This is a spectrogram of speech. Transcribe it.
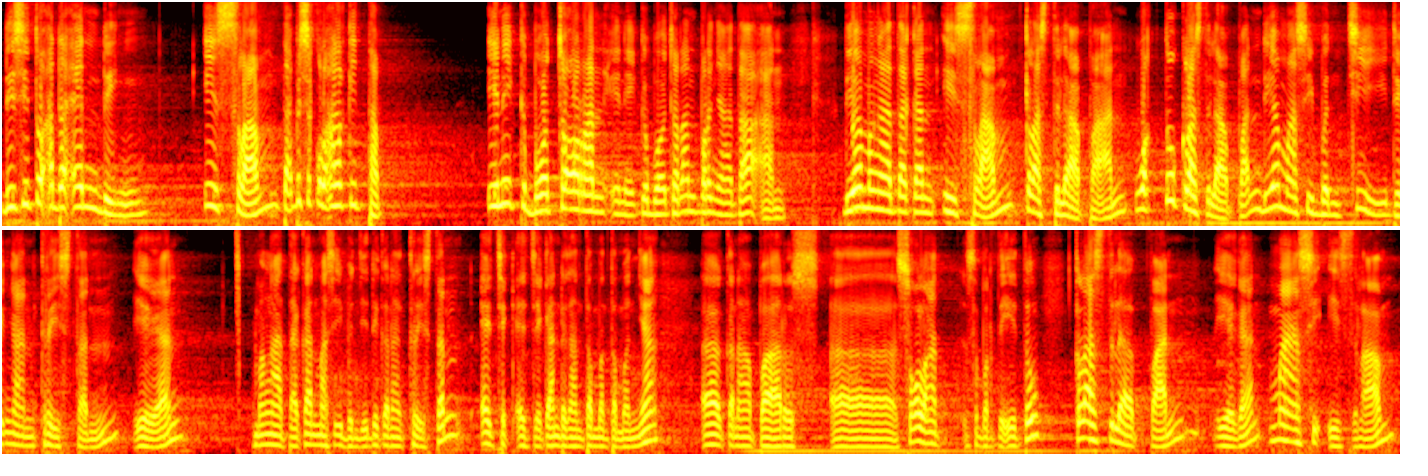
di situ ada ending Islam tapi sekolah Alkitab ini kebocoran ini kebocoran pernyataan dia mengatakan Islam kelas 8 waktu kelas 8 dia masih benci dengan Kristen ya kan? Mengatakan masih benci dengan Kristen ejek-ejekan dengan teman-temannya uh, kenapa harus uh, sholat seperti itu? Kelas 8 ya kan? Masih Islam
